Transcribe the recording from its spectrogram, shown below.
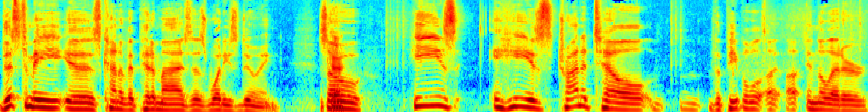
this to me is kind of epitomizes what he's doing. So Okay. he's he is trying to tell the people uh, uh, in the letter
